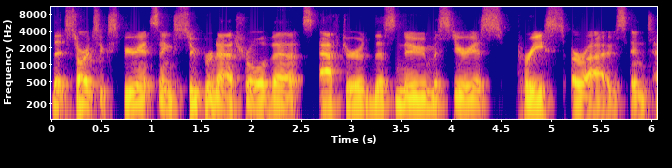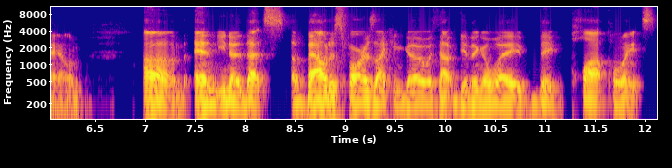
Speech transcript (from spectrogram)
that starts experiencing supernatural events after this new mysterious priest arrives in town. Um, and you know that's about as far as I can go without giving away big plot points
